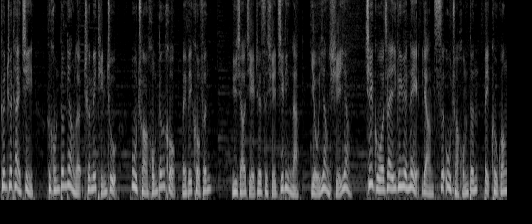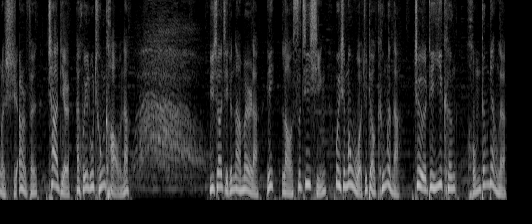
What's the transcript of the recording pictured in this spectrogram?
跟车太近，和红灯亮了车没停住，误闯红灯后没被扣分。于小姐这次学机灵了，有样学样。结果在一个月内两次误闯红灯被扣光了十二分，差点儿还回炉重考呢。于小姐就纳闷了，诶，老司机行，为什么我就掉坑了呢？这第一坑，红灯亮了，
